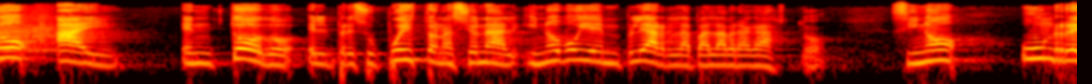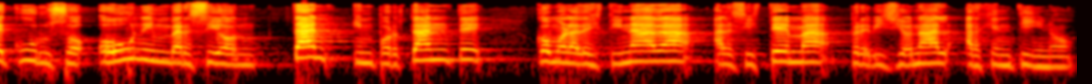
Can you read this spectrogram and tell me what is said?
No hay en todo el presupuesto nacional, y no voy a emplear la palabra gasto, sino un recurso o una inversión tan importante como la destinada al sistema previsional argentino,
